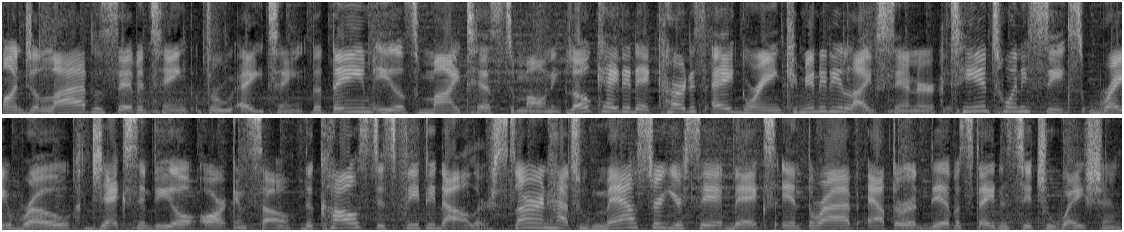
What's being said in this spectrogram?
on July the 17th through 18th. The theme is My Testimony, located at Curtis A. Green Community Life Center, 1026 Ray Road, Jacksonville, Arkansas. The cost is $50. Learn how to master your setbacks and thrive after a devastating situation.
